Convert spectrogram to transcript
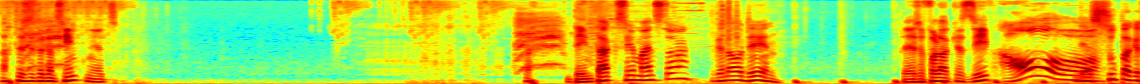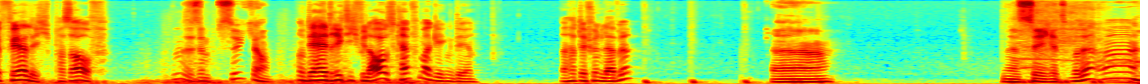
Ach, das ist da ganz hinten jetzt. Den Dachs hier meinst du? Genau den. Der ist ja voll aggressiv. Au! Der ist super gefährlich. Pass auf. das ist ein Psycho. Und der hält richtig viel aus. Kämpf mal gegen den. Was hat der für ein Level? Äh... Das sehe ich jetzt, oder? Äh,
